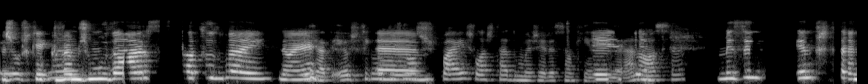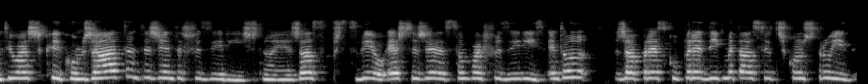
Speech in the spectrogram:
mas porquê é que vamos mudar se está tudo bem, não é? Exato, é o estigma dos uh, nossos pais, lá está, de uma geração que é, é a nossa. Mas, entretanto, eu acho que, como já há tanta gente a fazer isto, não é? Já se percebeu, esta geração vai fazer isso. Então já parece que o paradigma está a ser desconstruído.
